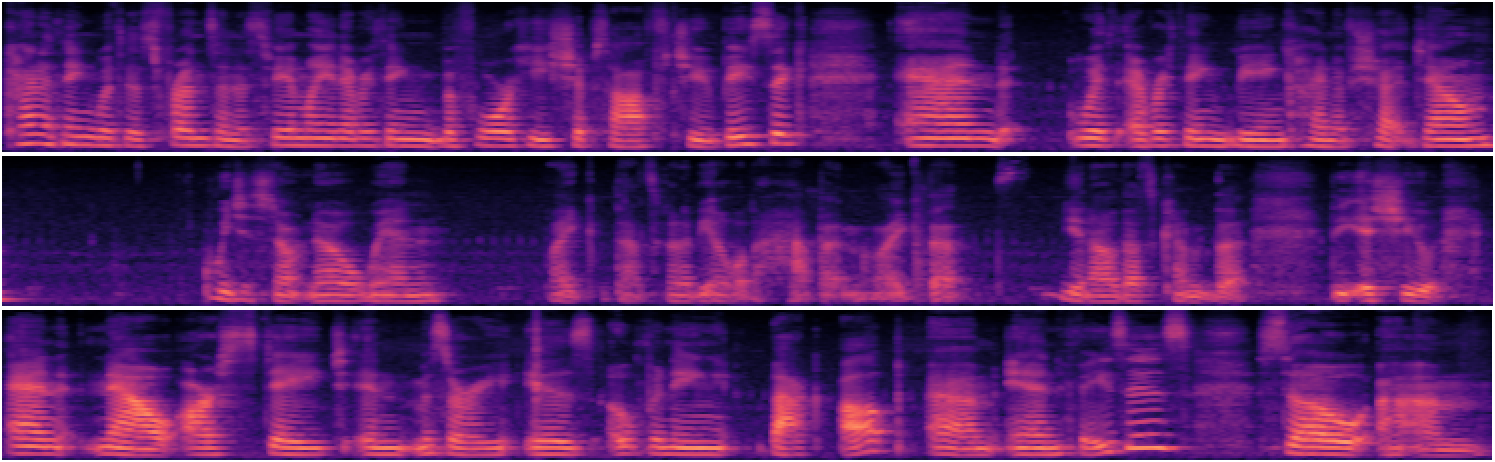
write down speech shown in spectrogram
kind of thing with his friends and his family and everything before he ships off to basic. And with everything being kind of shut down, we just don't know when like that's going to be able to happen. Like that's you know that's kind of the the issue. And now our state in missouri is opening back up um, in phases. So um,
